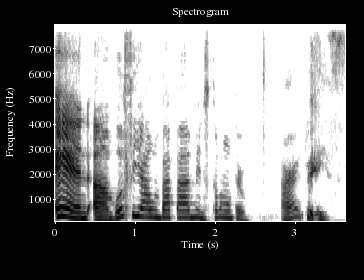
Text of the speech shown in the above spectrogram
And um, we'll see y'all in about five minutes. Come on through. All right. Peace.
